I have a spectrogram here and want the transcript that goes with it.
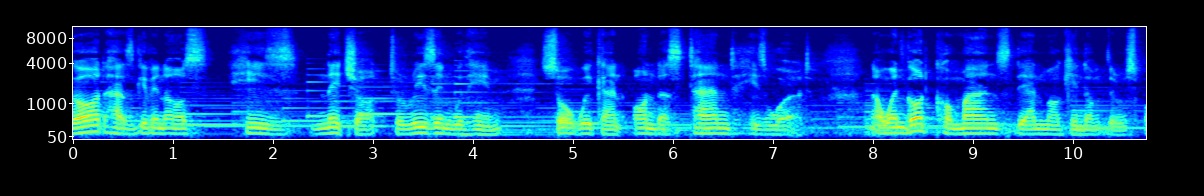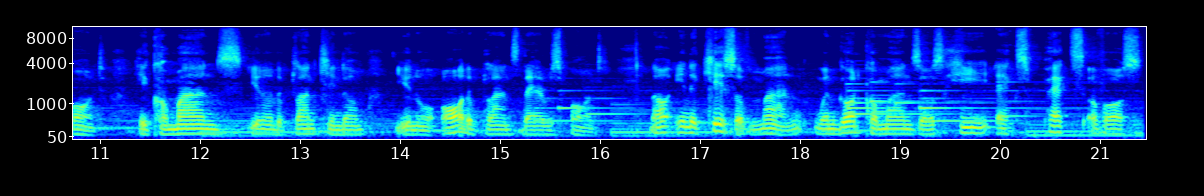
God has given us His nature to reason with Him so we can understand His word. Now, when God commands the animal kingdom, they respond. He commands, you know, the plant kingdom, you know, all the plants there respond. Now, in the case of man, when God commands us, He expects of us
